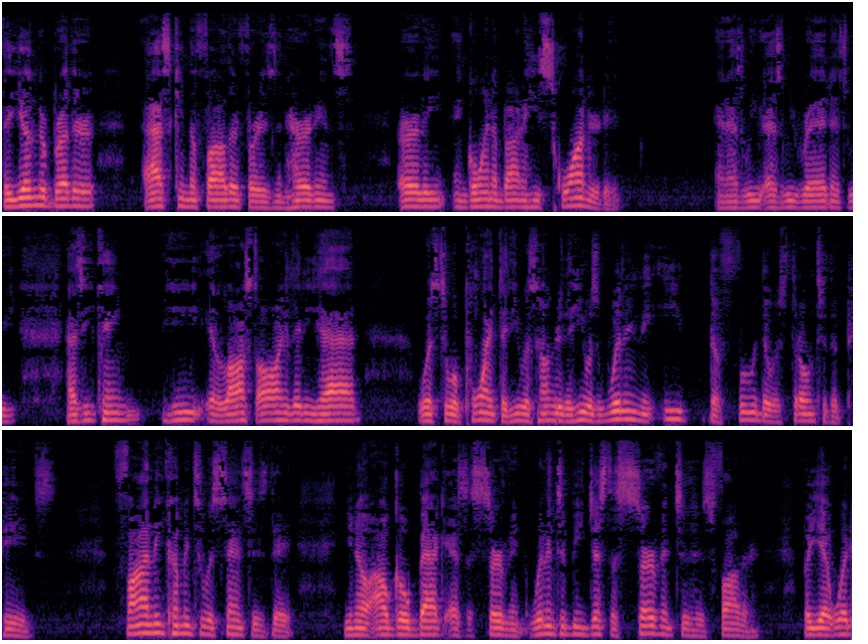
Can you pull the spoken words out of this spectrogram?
the younger brother asking the father for his inheritance early and going about and he squandered it. And as we as we read, as we as he came he lost all that he had was to a point that he was hungry, that he was willing to eat the food that was thrown to the pigs. Finally coming to his senses that, you know, I'll go back as a servant, willing to be just a servant to his father. But yet what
